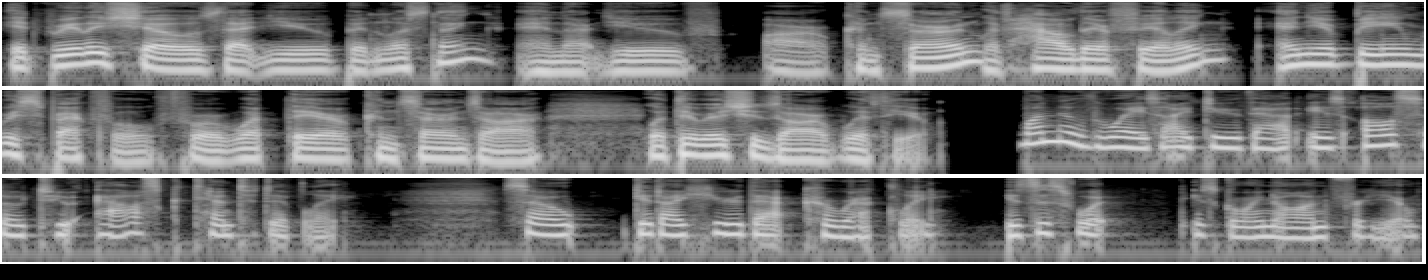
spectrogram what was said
it really shows that you've been listening and that you are concerned with how they're feeling and you're being respectful for what their concerns are, what their issues are with you. One of the ways I do that is also to ask tentatively. So, did I hear that correctly? Is this what is going on for you.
